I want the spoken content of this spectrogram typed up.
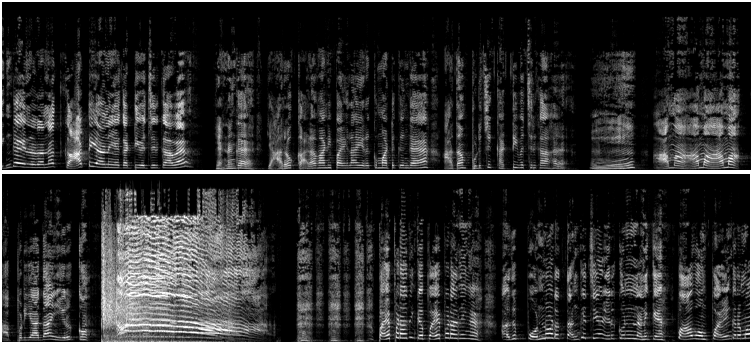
இங்க என்னடனா காட்டு யானைய கட்டி வச்சிருக்காவ? என்னங்க யாரோ களவாணி பயலா இருக்க மாட்டுக்குங்க. அதான் பிடிச்சி கட்டி வச்சிருக்காக. ம், ஆமா ஆமா ஆமா அப்படியாதான் இருக்கும் பயப்படாதீங்க பயப்படாதீங்க அது பொண்ணோட தங்கச்சியா இருக்கும்னு நினைக்கேன் பாவம் பயங்கரமா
